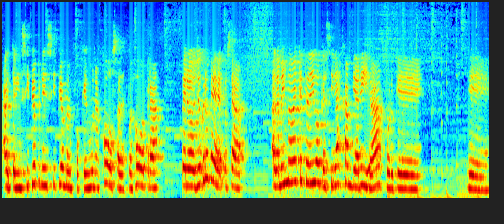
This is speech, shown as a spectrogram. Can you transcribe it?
al principio, principio me enfoqué en una cosa, después otra, pero yo creo que, o sea, a la misma vez que te digo que sí las cambiaría, porque, eh,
